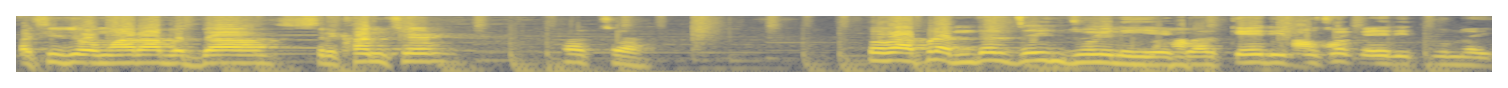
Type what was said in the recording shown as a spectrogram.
પછી જો અમારા બધા શ્રીખંડ છે. અચ્છા. તો આપણે અંદર જઈને જોઈ લઈએ એકવાર કઈ રીતનું છે કઈ રીતનું નહીં.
